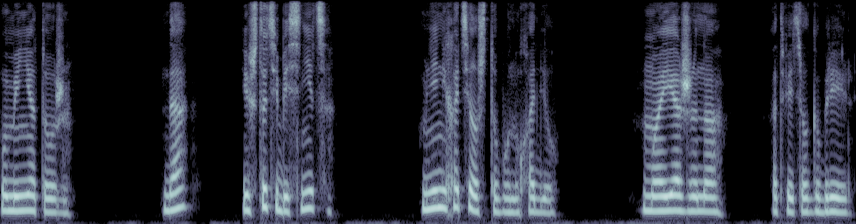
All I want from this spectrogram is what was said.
У меня тоже. «Да? И что тебе снится?» Мне не хотелось, чтобы он уходил. «Моя жена», — ответил Габриэль.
